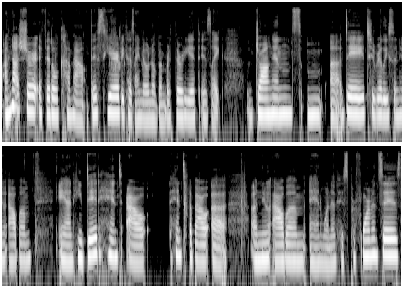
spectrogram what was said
I'm not sure if it'll come out this year because I know November 30th is like Jonghyun's mm, uh, day to release a new album, and he did hint out hint about uh, a new album and one of his performances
